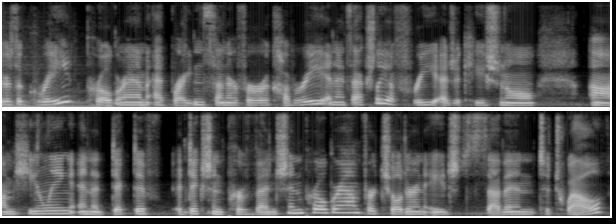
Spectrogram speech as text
There's a great program at Brighton Center for Recovery, and it's actually a free educational um, healing and addictive addiction prevention program for children aged 7 to 12.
